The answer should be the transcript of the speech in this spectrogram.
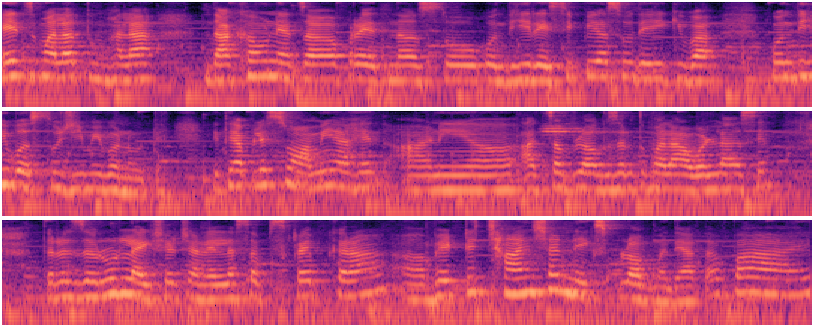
हेच मला तुम्हाला दाखवण्याचा प्रयत्न असतो. कोणतीही रेसिपी असू दे किंवा कोणतीही वस्तू जी मी बनवते. इथे आपले स्वामी आहेत आणि आजचा ब्लॉग जर तुम्हाला आवडला असेल तर जरूर लाईक शेअर चॅनलला सबस्क्राईब करा. भेटते छानशा नेक्स्ट ब्लॉगमध्ये आता बाय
